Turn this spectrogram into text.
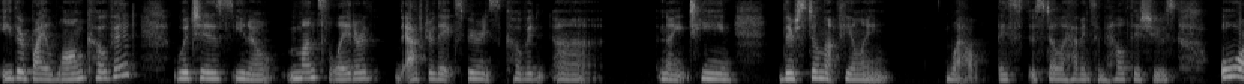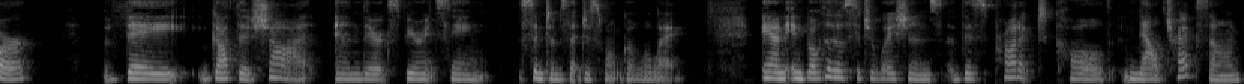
either by long COVID, which is, you know, months later after they experienced COVID uh, 19, they're still not feeling well. They s- still are having some health issues, or they got the shot and they're experiencing symptoms that just won't go away. And in both of those situations, this product called naltrexone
